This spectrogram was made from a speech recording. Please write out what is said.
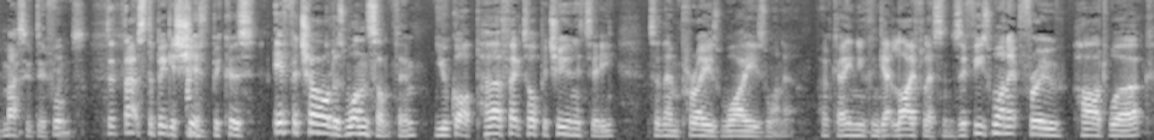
massive difference. Th- that's the biggest shift because if a child has won something, you've got a perfect opportunity to then praise why he's won it. Okay, and you can get life lessons. If he's won it through hard work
